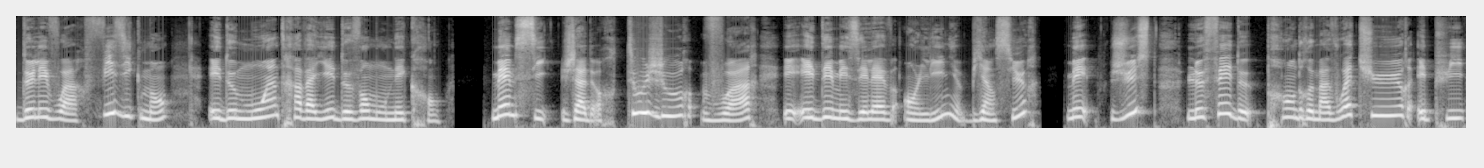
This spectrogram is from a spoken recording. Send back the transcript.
de les voir physiquement et de moins travailler devant mon écran. Même si j'adore toujours voir et aider mes élèves en ligne, bien sûr, mais juste le fait de prendre ma voiture et puis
